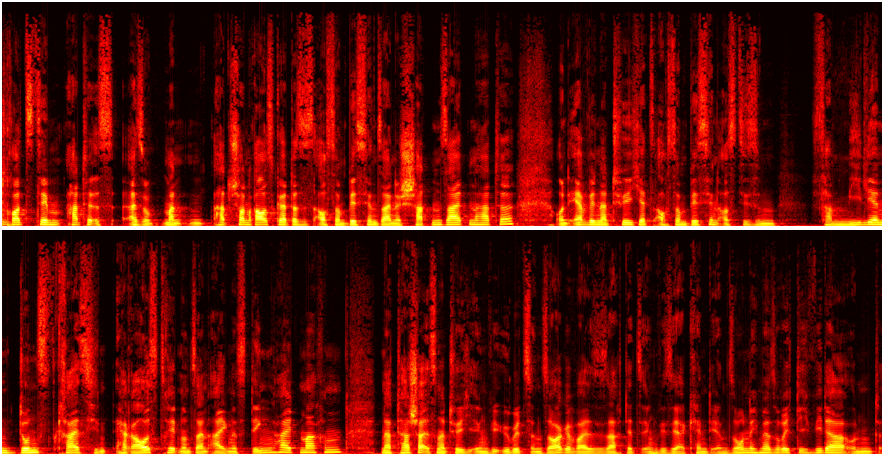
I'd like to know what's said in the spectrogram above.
trotzdem hatte es, also man hat schon rausgehört, dass es auch so ein bisschen seine Schattenseiten hatte. Und er will natürlich jetzt auch so ein bisschen aus diesem Familiendunstkreis heraustreten und sein eigenes Ding halt machen. Natascha ist natürlich irgendwie übelst in Sorge, weil sie sagt jetzt irgendwie, sie erkennt ihren Sohn nicht mehr so richtig wieder und äh,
